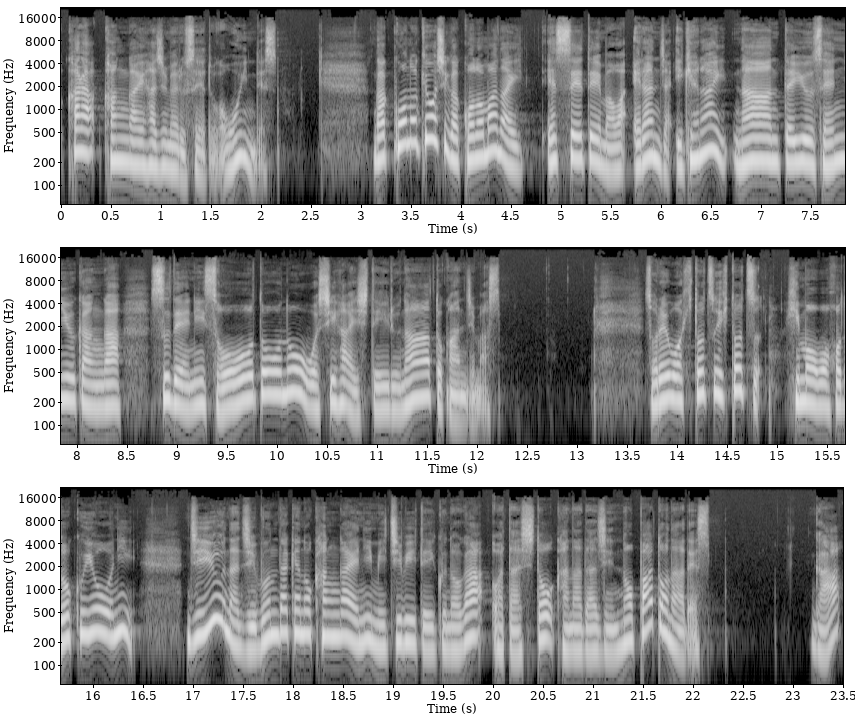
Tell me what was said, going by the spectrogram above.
うから考え始める生徒が多いんです。学校の教師が好まないエッセイテーマは選んじゃいけないなんていう先入観がすでに相当脳を支配しているなと感じます。それを一つ一つ紐をほどくように自由な自分だけの考えに導いていくのが私とカナダ人のパートナーです。が、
